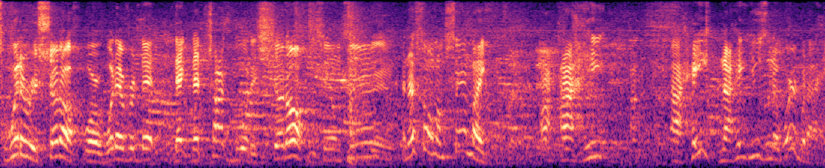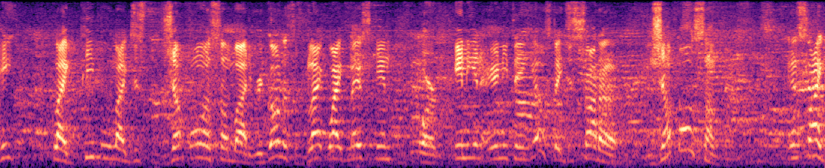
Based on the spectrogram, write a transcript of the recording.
Twitter is shut off or whatever that, that, that chalkboard is shut off. You see what I'm saying? Yeah. And that's all I'm saying. Like I, I hate I hate and I hate using that word, but I hate like people like just jump on somebody, regardless of black, white, Mexican, or Indian or anything else. They just try to jump on something. It's like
